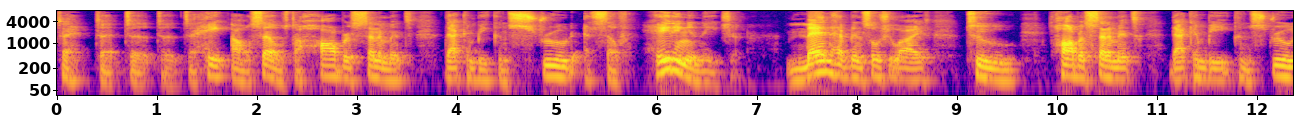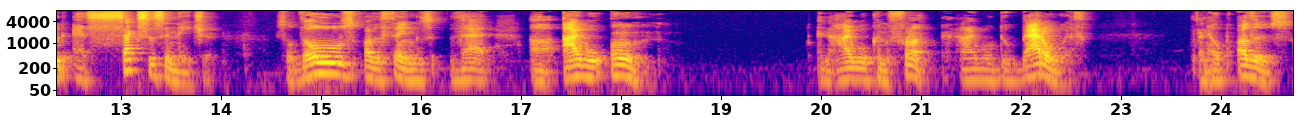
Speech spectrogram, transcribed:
to, to, to, to, to hate ourselves, to harbor sentiments that can be construed as self-hating in nature. Men have been socialized to harbor sentiments that can be construed as sexist in nature. So those are the things that uh, I will own and I will confront and I will do battle with and help others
